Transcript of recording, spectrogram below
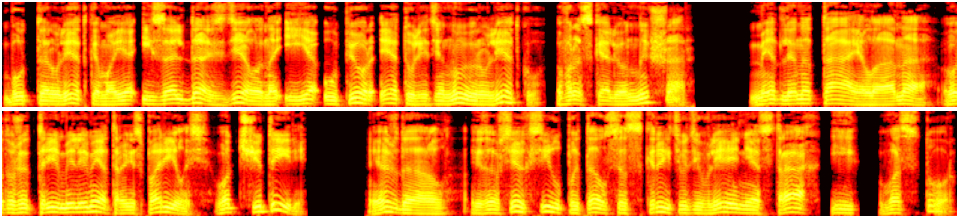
Будто рулетка моя изо льда сделана, и я упер эту ледяную рулетку в раскаленный шар. Медленно таяла она, вот уже три миллиметра испарилась, вот четыре. Я ждал, изо всех сил пытался скрыть удивление, страх и восторг.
